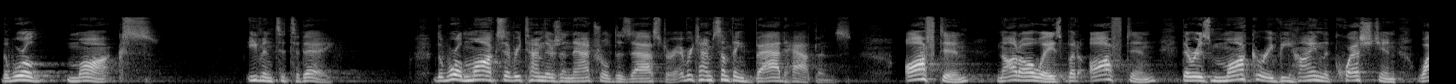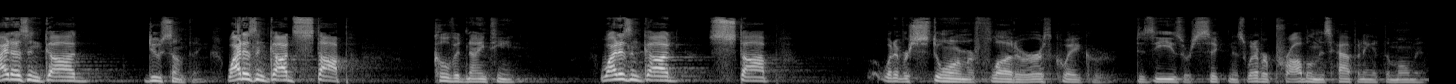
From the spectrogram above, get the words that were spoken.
The world mocks, even to today. The world mocks every time there's a natural disaster, every time something bad happens. Often, not always, but often, there is mockery behind the question why doesn't God do something? Why doesn't God stop COVID 19? Why doesn't God stop whatever storm or flood or earthquake or disease or sickness, whatever problem is happening at the moment?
